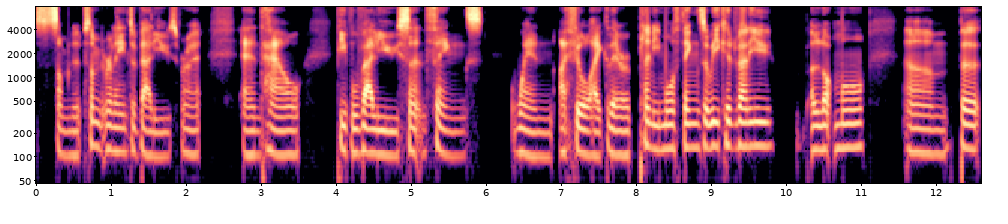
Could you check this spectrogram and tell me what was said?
some something relating to values, right, and how people value certain things when I feel like there are plenty more things that we could value a lot more. Um, but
